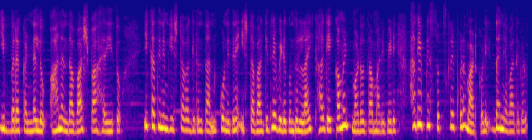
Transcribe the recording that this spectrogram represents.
ಇಬ್ಬರ ಕಣ್ಣಲ್ಲೂ ಆನಂದ ಬಾಷ್ಪ ಹರಿಯಿತು. ಈ ಕತೆ ನಿಮಗೆ ಇಷ್ಟವಾಗಿದೆ ಅಂತ ಅಂದ್ಕೊಂಡಿದ್ದೀನಿ ಇಷ್ಟವಾಗಿದ್ದರೆ ವಿಡಿಯೋಗೊಂದು ಲೈಕ್ ಹಾಗೆ ಕಮೆಂಟ್ ಮಾಡೋದನ್ನ ಮರಿಬೇಡಿ. ಹಾಗೆ ಪ್ಲೀಸ್ ಸಬ್ಸ್ಕ್ರೈಬ್ ಕೂಡ ಮಾಡ್ಕೊಳ್ಳಿ. ಧನ್ಯವಾದಗಳು.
